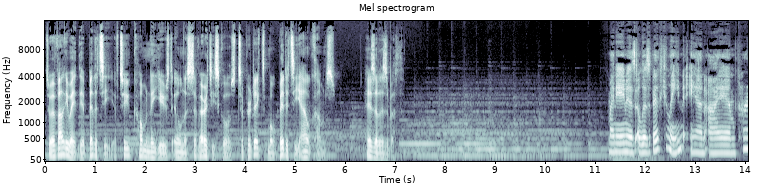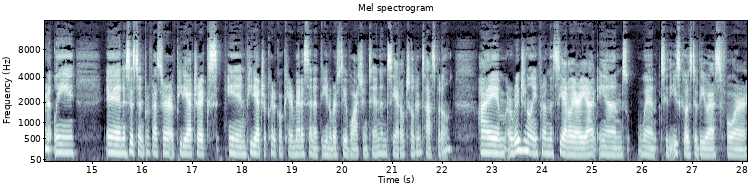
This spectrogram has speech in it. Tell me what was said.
to evaluate the ability of two commonly used illness severity scores to predict morbidity outcomes. Here's Elizabeth. My name is Elizabeth Killien, and I am currently an assistant professor of pediatrics in pediatric critical care medicine at the University of Washington and Seattle Children's Hospital. I am originally from the Seattle area and went to the east coast of the US for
